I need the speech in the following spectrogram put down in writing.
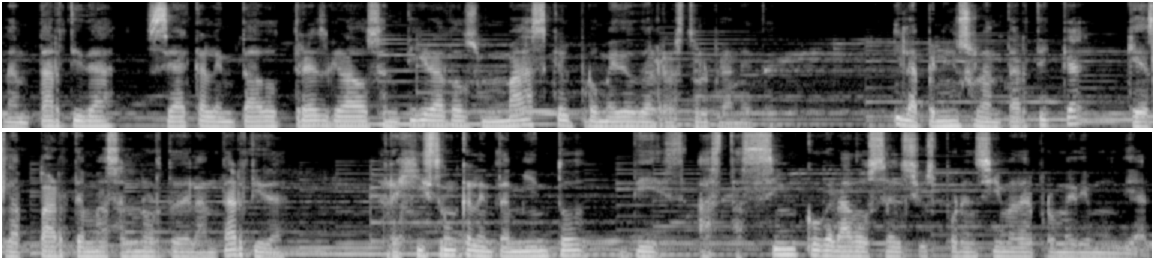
La Antártida se ha calentado 3 grados centígrados más que el promedio del resto del planeta. Y la península antártica, que es la parte más al norte de la Antártida, registra un calentamiento de hasta 5 grados Celsius por encima del promedio mundial.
